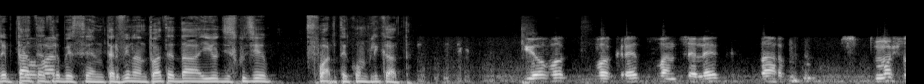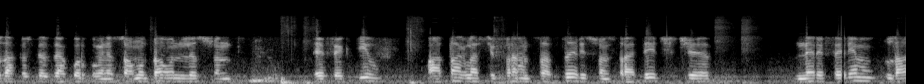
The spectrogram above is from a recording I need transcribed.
dreptatea Eu trebuie să intervină în toate, dar e o discuție foarte complicată. Eu vă, vă cred, vă înțeleg, dar nu știu dacă sunteți de acord cu mine sau nu, daunele sunt efectiv atac la siguranța țării, sunt strategice. ne referim la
